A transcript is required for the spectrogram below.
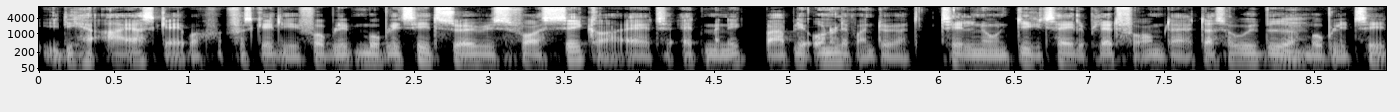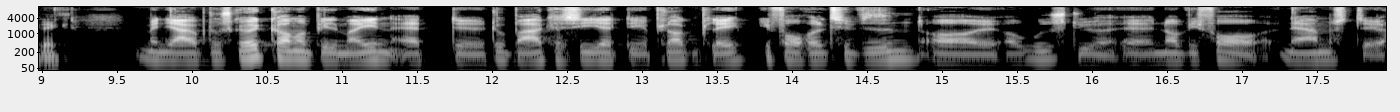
i de her ejerskaber, forskellige for mobilitetsservice, for at sikre, at, at man ikke bare bliver underleverandør til nogle digitale platforme, der, der så udbyder mm. mobilitet. Ikke? Men Jacob, du skal jo ikke komme og bilde mig ind, at øh, du bare kan sige, at det er plug and play i forhold til viden og, øh, og udstyr, øh, når vi får nærmest øh,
